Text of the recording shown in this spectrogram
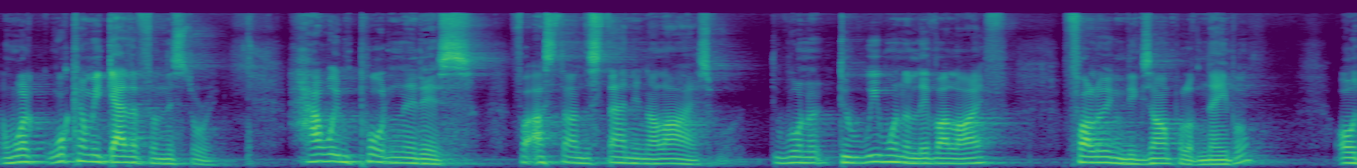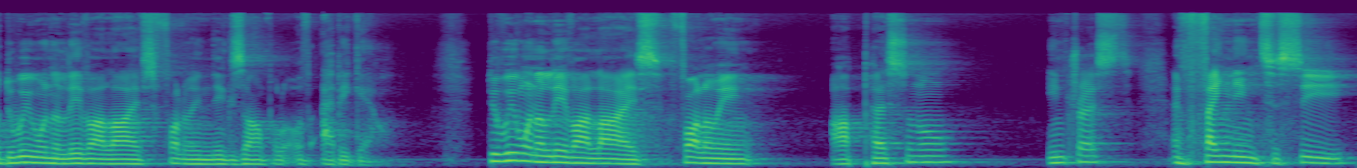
And what, what can we gather from this story? how important it is for us to understand in our lives. Do we, want to, do we want to live our life following the example of Nabal? Or do we want to live our lives following the example of Abigail? Do we want to live our lives following our personal interest and failing to see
